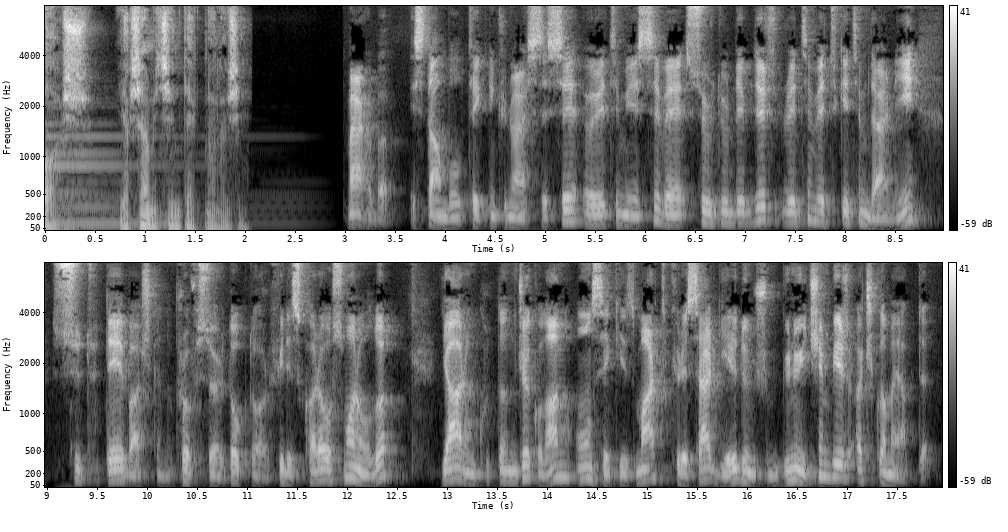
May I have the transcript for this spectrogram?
Boş, yaşam için teknoloji. Merhaba, İstanbul Teknik Üniversitesi öğretim üyesi ve Sürdürülebilir Üretim ve Tüketim Derneği Süt D Başkanı Profesör Doktor Filiz Karaosmanoğlu, yarın kutlanacak olan 18 Mart Küresel Geri Dönüşüm Günü için bir açıklama yaptı.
